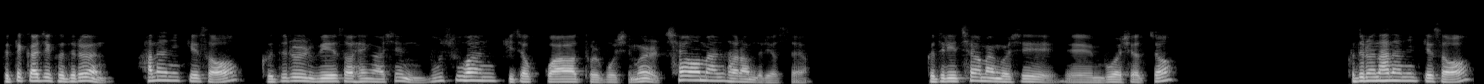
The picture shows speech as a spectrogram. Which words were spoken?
그때까지 그들은 하나님께서 그들을 위해서 행하신 무수한 기적과 돌보심을 체험한 사람들이었어요. 그들이 체험한 것이 예, 무엇이었죠? 그들은 하나님께서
